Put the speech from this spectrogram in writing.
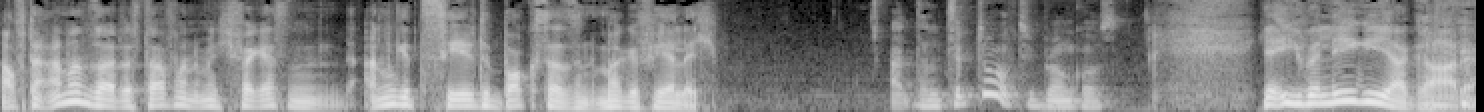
Auf der anderen Seite, das darf man nicht vergessen, angezählte Boxer sind immer gefährlich. Ah, dann tipp du auf die Broncos. Ja, ich überlege ja gerade.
